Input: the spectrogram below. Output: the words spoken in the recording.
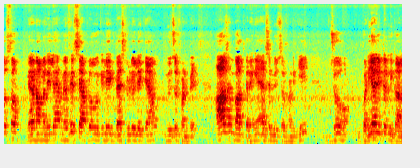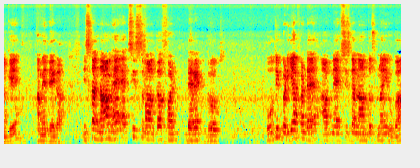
दोस्तों, मेरा नाम अनिल है। मैं फिर से आप लोगों के लिए एक बेस्ट वीडियो लेके आया हूँ म्यूचुअल फंड पे। आज हम बात करेंगे ऐसे म्यूचुअल फंड की, जो बढ़िया रिटर्न निकाल के हमें देगा। इसका नाम है एक्सिस स्मॉल का फंड डायरेक्ट ग्रोथ बहुत ही बढ़िया फंड है। आपने एक्सिस का नाम तो सुना ही होगा।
